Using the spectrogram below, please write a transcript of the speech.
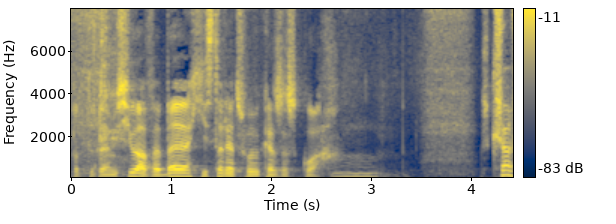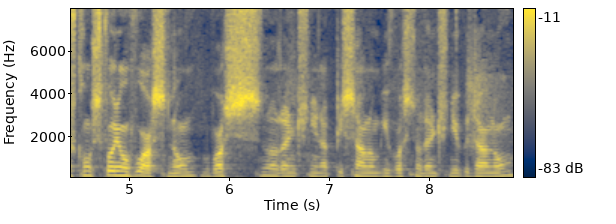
Pod tytułem Siła WB, historia człowieka ze szkła. Z książką swoją własną, własnoręcznie napisaną i własnoręcznie wydaną.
